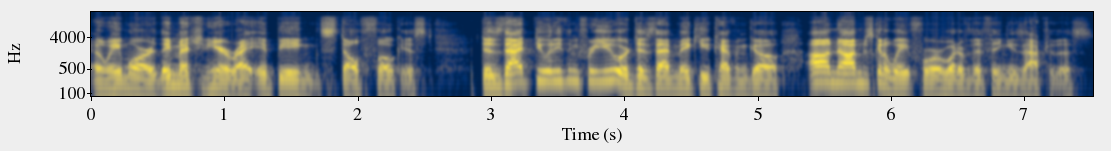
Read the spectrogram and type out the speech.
and way more. They mentioned here, right, it being stealth focused. Does that do anything for you, or does that make you, Kevin, go, "Oh no, I'm just going to wait for whatever the thing is after this"?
